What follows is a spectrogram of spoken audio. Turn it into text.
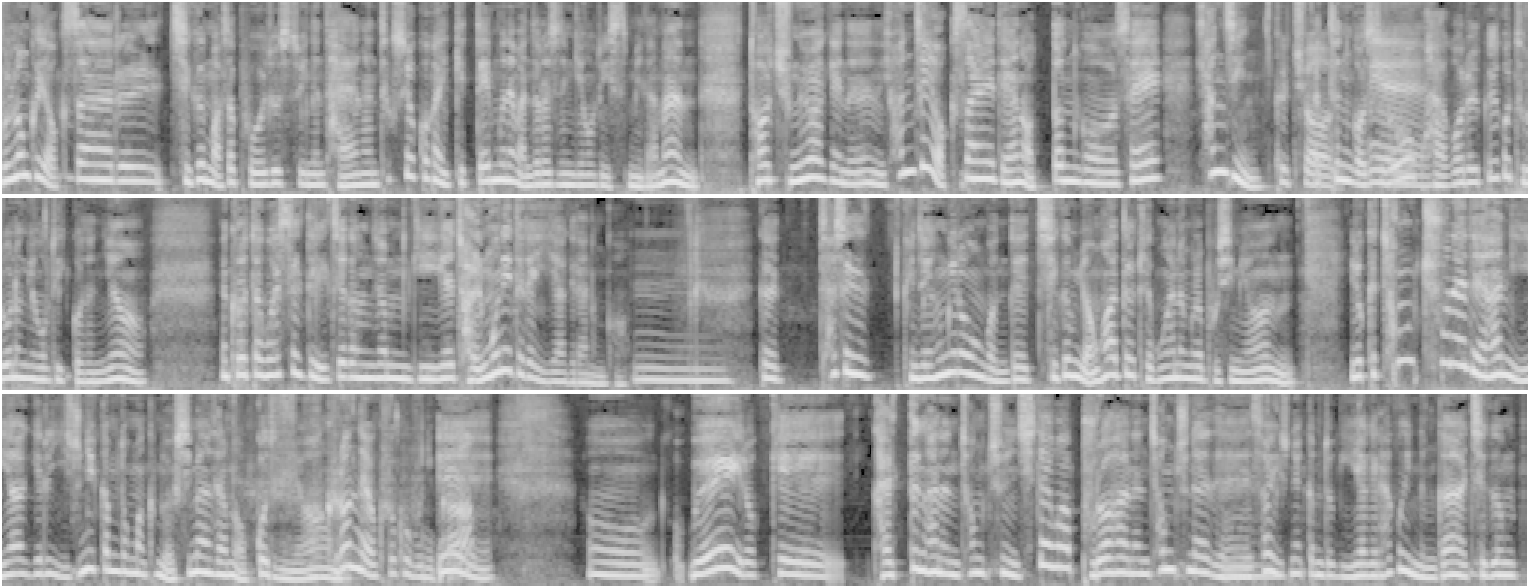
물론 그 역사를 지금 와서 보여줄 수 있는 다양한 특수효과가 있기 때문에 만들어지는 경우도 있습니다만, 더 중요하게는 현재 역사에 대한 어떤 것의 상징 그렇죠. 같은 것으로 예. 과거를 끌고 들어오는 경우도 있거든요. 그렇다고 했을 때 일제강점기의 젊은이들의 이야기라는 거. 음, 그러니까 사실 굉장히 흥미로운 건데 지금 영화들 개봉하는 걸 보시면 이렇게 청춘에 대한 이야기를 이준익 감독만큼 열심히 하는 사람은 없거든요. 아, 그렇네요. 그렇고 보니까. 예. 어, 왜 이렇게 갈등하는 청춘, 시대와 불화하는 청춘에 대해서 음. 이준익 감독이 이야기를 하고 있는가, 지금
